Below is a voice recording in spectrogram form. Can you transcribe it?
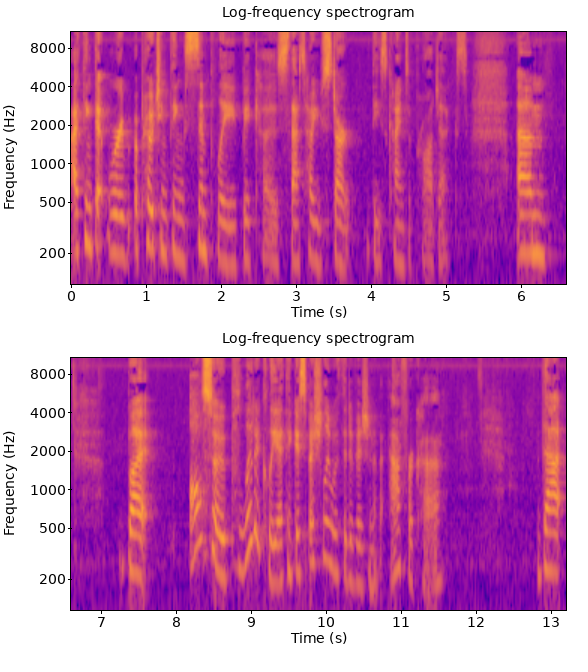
I think that we're approaching things simply because that's how you start these kinds of projects. Um, but also politically, I think, especially with the division of Africa, that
